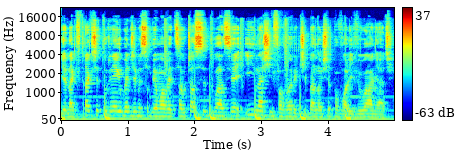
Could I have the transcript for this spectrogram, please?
Jednak w trakcie turnieju będziemy sobie omawiać cały czas sytuację i nasi faworyci będą się powoli wyłaniać.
